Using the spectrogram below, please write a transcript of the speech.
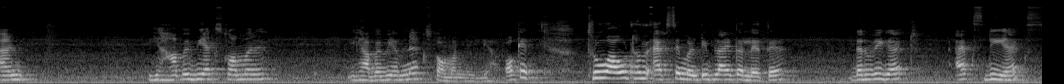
एंड यहाँ पे भी एक्स कॉमन है। यहाँ पे भी हमने एक्स कॉमन ले लिया। ओके थ्रू आउट हम एक्स से मल्टीप्लाई कर लेते हैं। Then we get x d x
